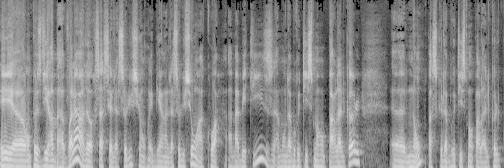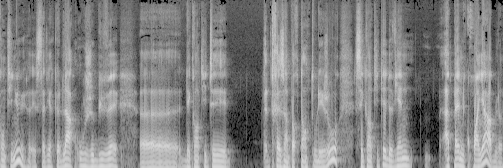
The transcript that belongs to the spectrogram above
Et euh, on peut se dire, ah ben voilà, alors ça c'est la solution. Eh bien, la solution à quoi? À ma bêtise À mon abrutissement par l'alcool? Euh, non, parce que l'abrutissement par l'alcool continue. C'est-à-dire que là où je buvais euh, des quantités très importantes tous les jours, ces quantités deviennent à peine croyables.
